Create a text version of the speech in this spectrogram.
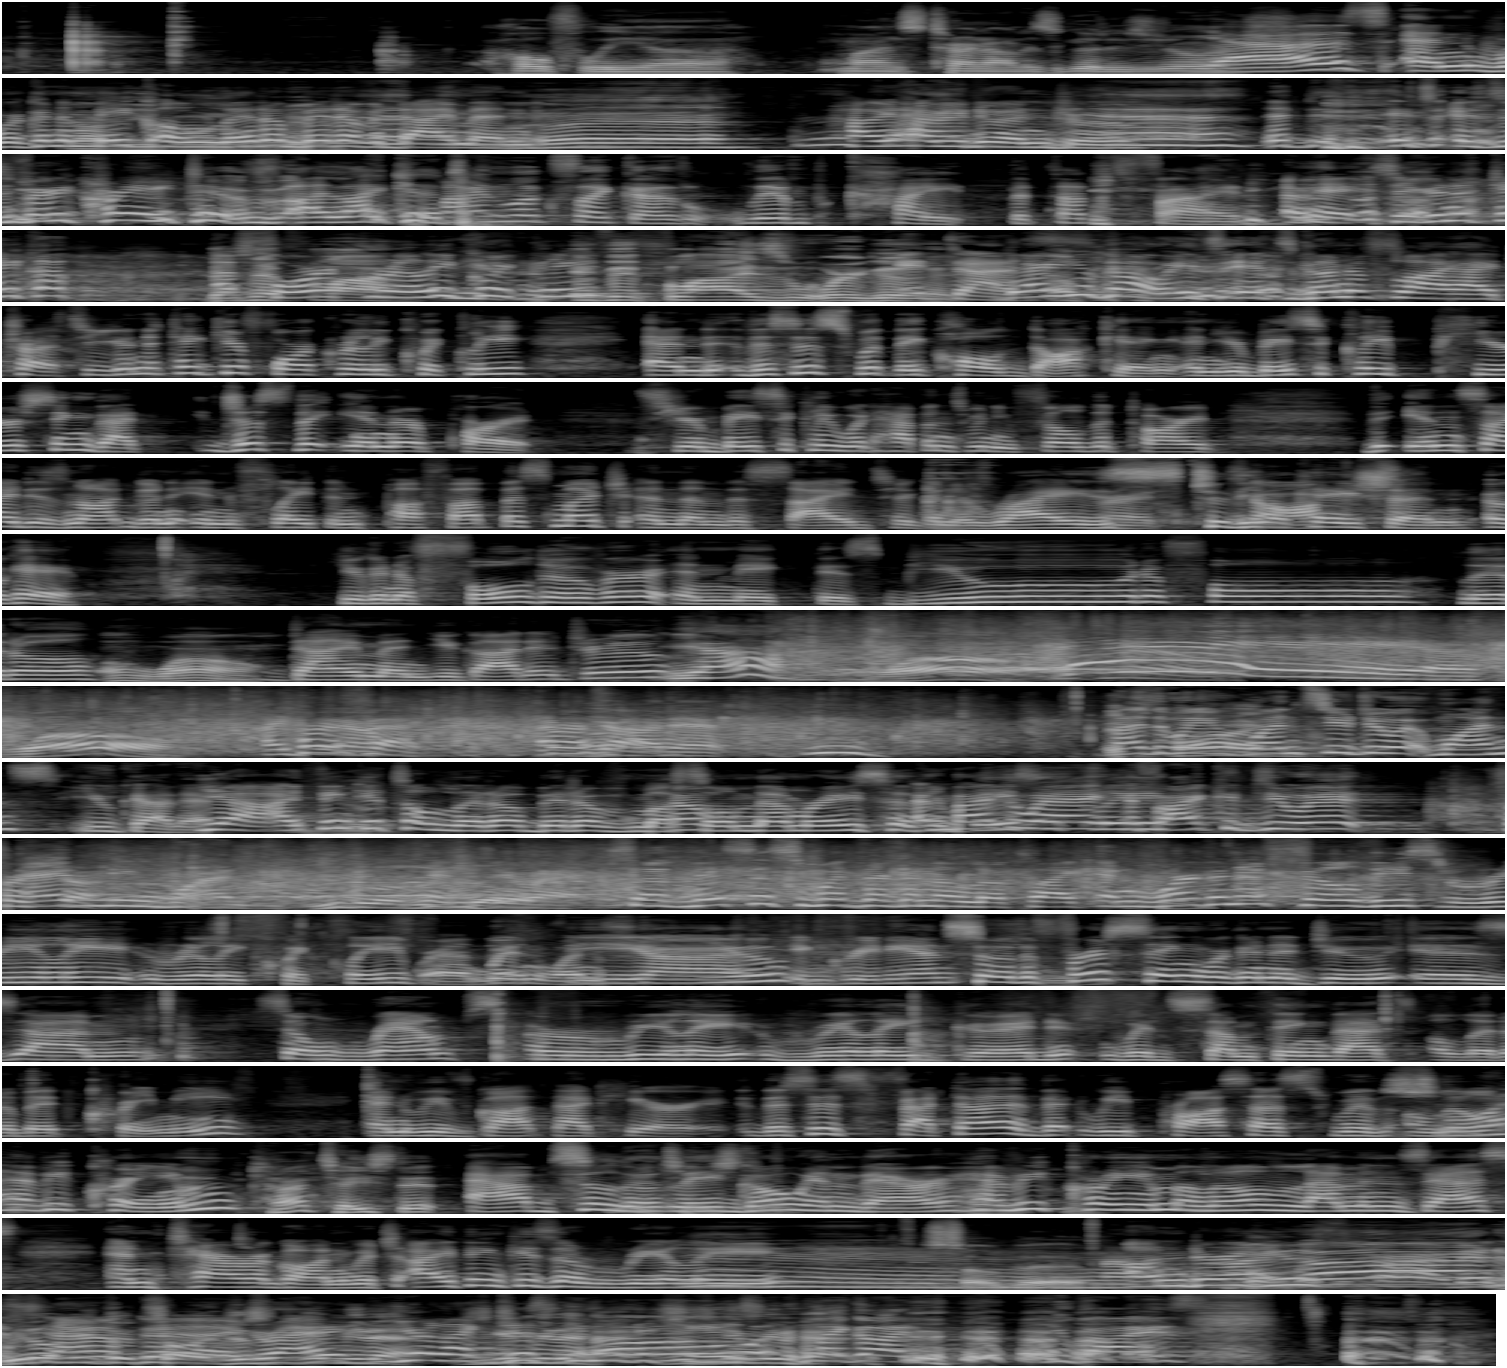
Hopefully, uh, Mine's turn out as good as yours. Yes, and we're gonna How make a little bit of a diamond. Eh. How, how you doing, Drew? It, it's, it's very creative. I like it. Mine looks like a limp kite, but that's fine. Okay, so you're gonna take a, a fork fly? really quickly. If it flies, we're good. It does. There you go. It's, it's gonna fly, I trust. So you're gonna take your fork really quickly, and this is what they call docking, and you're basically piercing that, just the inner part. So you're basically what happens when you fill the tart. The inside is not gonna inflate and puff up as much, and then the sides are gonna rise All right, to the docked. occasion. Okay. You're gonna fold over and make this beautiful little Oh wow. diamond. You got it, Drew? Yeah, Wow. Hey! Wow. I do. Perfect. I've got it. Mm. By It's the way, fine. once you do it once, you get it. Yeah, I think it's a little bit of muscle Nope. memory. So And they're by the way, if I could do it, For anyone You do a good can job. do it. So this is what they're gonna look like, and we're gonna fill these really, really quickly, Brandon. With one the for uh, you. ingredients. So the first thing we're gonna do is, um, so ramps are really, really good with something that's a little bit creamy. And we've got that here. This is feta that we processed with a little heavy cream. Can I taste it? Absolutely. taste Go it. in there. Heavy cream, a little lemon zest, and tarragon, which I think is a really mm. So good. Oh underused herb. It's We don't so need the good, tart. Just give right? me that. You're like, Just just, give me give me the Just cheese. Oh my God, you guys.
